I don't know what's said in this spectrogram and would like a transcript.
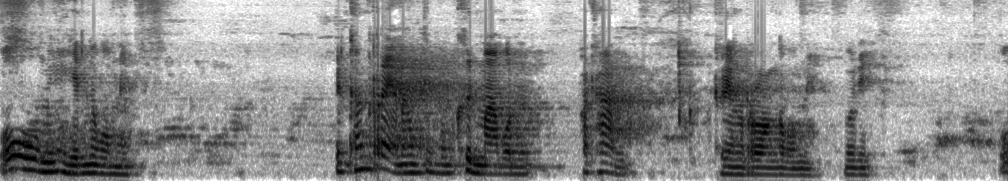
โอ้ไม่เห็นครับผมเนี่ยเป็นครั้งแรกนะครับที่ผมขึ้นมาบนพระธาตุเรียงรองครับผมเนี่ยดูดิ โอ้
